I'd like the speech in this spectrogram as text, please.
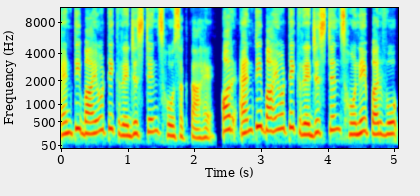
एंटीबायोटिक रेजिस्टेंस हो सकता है, और एंटीबायोटिक रेजिस्टेंस होने पर वो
